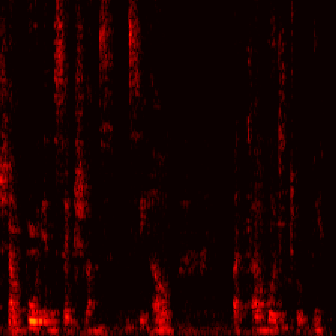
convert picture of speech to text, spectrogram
shampoo in sections and see how untangled it will be.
